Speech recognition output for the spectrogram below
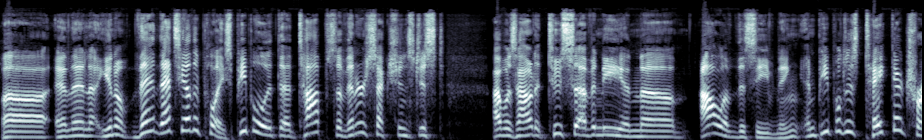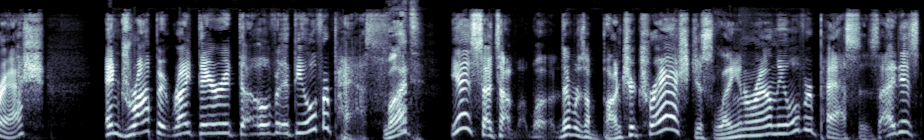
Uh, and then uh, you know that that's the other place. People at the tops of intersections just. I was out at 270 and uh, Olive this evening, and people just take their trash and drop it right there at the over at the overpass. What? Yes, it's a, well, there was a bunch of trash just laying around the overpasses. I just,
